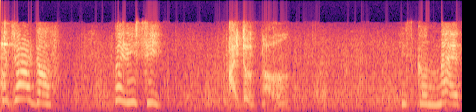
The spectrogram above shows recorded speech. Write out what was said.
Pujardov. Where is he? I don't know. He's gone mad.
